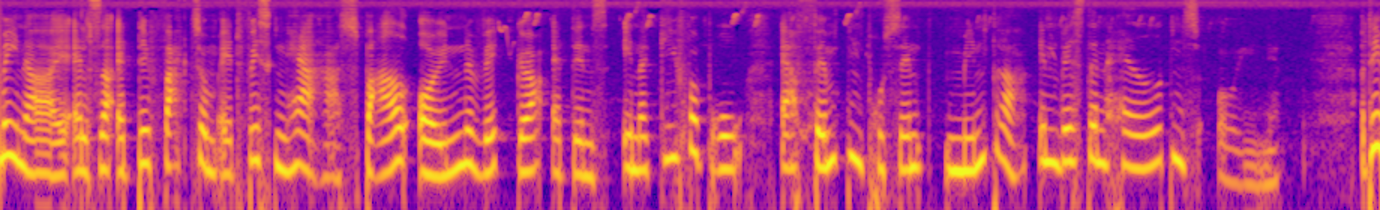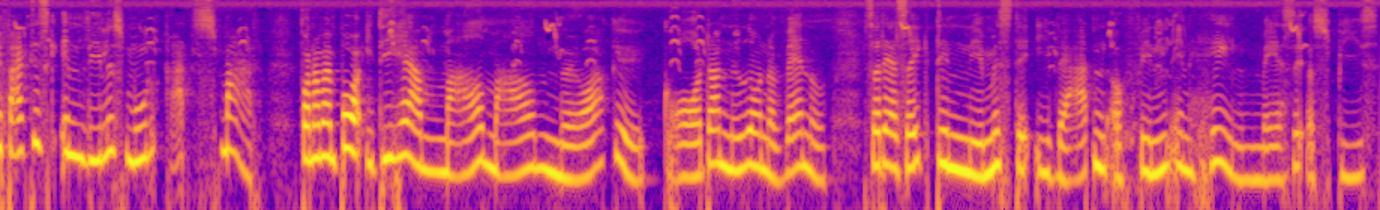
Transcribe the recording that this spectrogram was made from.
mener øh, altså, at det faktum, at fisken her har sparet øjnene væk, gør, at dens energiforbrug er 15% mindre, end hvis den havde dens øjne. Og det er faktisk en lille smule ret smart, for når man bor i de her meget, meget mørke grotter nede under vandet, så er det altså ikke det nemmeste i verden at finde en hel masse at spise.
